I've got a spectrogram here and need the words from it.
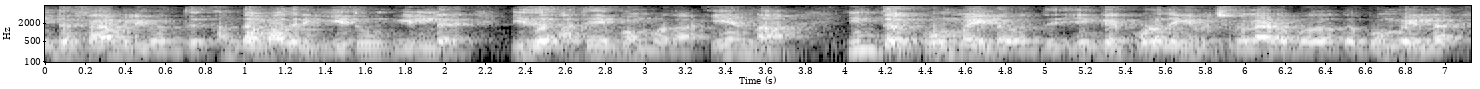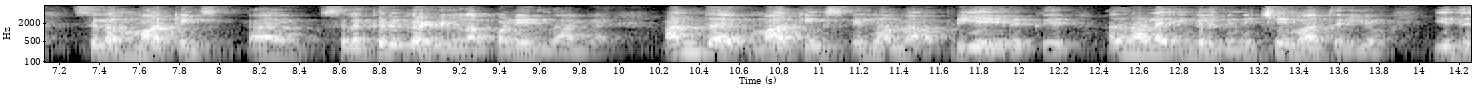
இந்த ஃபேமிலி வந்து அந்த மாதிரி எதுவும் இல்லை. இது அதே பொம்மை தான். ஏன்னா இந்த பொம்மையில் வந்து எங்கள் குழந்தைங்க வச்சு விளையாடும் போது அந்த பொம்மையில் சில மார்க்கிங்ஸ் சில கிறுக்கள் எல்லாம் பண்ணியிருந்தாங்க. அந்த மார்க்கிங்ஸ் எல்லாமே அப்படியே இருக்குது அதனால எங்களுக்கு நிச்சயமாக தெரியும். இது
